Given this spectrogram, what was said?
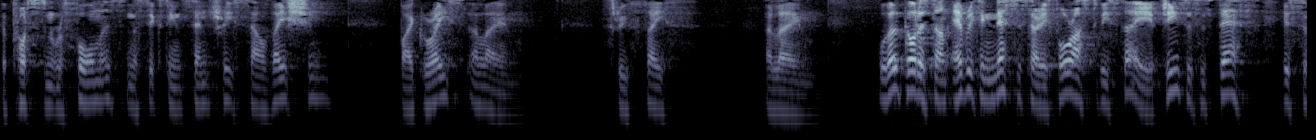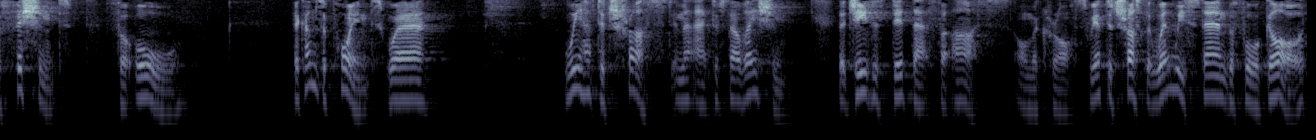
the Protestant reformers in the 16th century salvation by grace alone, through faith alone. Although God has done everything necessary for us to be saved, Jesus' death is sufficient for all. There comes a point where we have to trust in that act of salvation. That Jesus did that for us on the cross. We have to trust that when we stand before God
